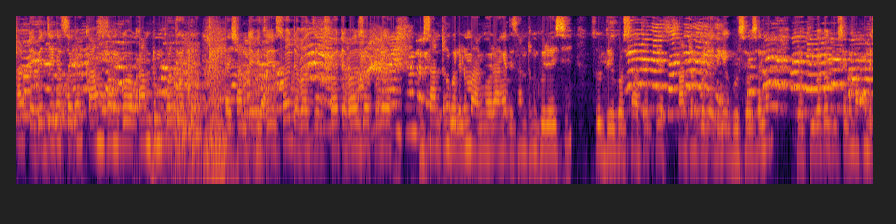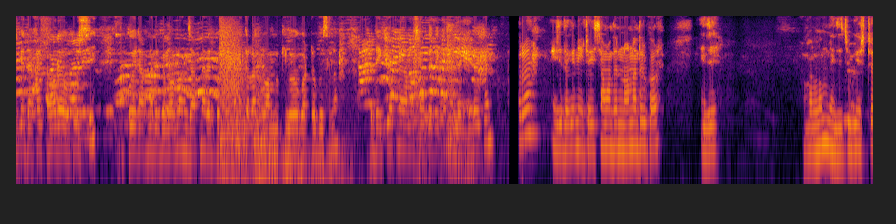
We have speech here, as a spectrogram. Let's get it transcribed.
সাতটায় বেজে গেছে। কাম কাম করো, কাম টুম করতে করতে তাই সাতটায় বেজে ছয়টা বাজে, ছয়টা বাজার পরে সানটান করে এলাম, আমি ওর আগে সানটান করে এসেছি সুদ দিয়ে করছে হাতে সানটান করে এদিকে ঘুষে তো কীভাবে ঘুষেলাম আপনাদেরকে দেখার খাওয়া দাওয়া করছি। করে আপনাদেরকে বললাম যে আপনাদের করতে তো লাগবো আমি কীভাবে ঘরটা ঘুষেলাম দেখি আপনারা আমার সাথে দেখেন দেখতে দেখেন। এই যে দেখেন, এটা হচ্ছে আমাদের ননদের ঘর। এই যে বললাম এই যে যুগেশটা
